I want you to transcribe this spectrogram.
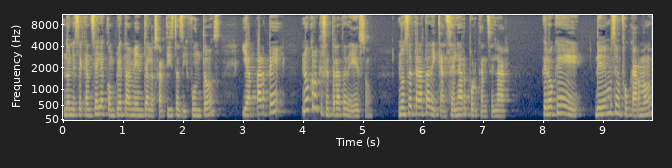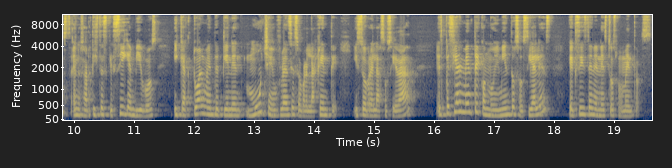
donde se cancele completamente a los artistas difuntos y aparte, no creo que se trate de eso. No se trata de cancelar por cancelar. Creo que debemos enfocarnos en los artistas que siguen vivos y que actualmente tienen mucha influencia sobre la gente y sobre la sociedad, especialmente con movimientos sociales que existen en estos momentos.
